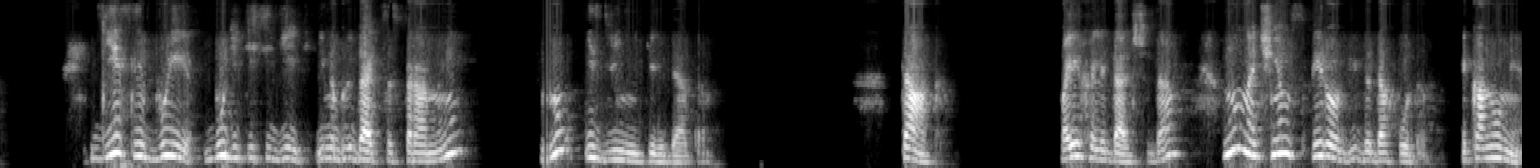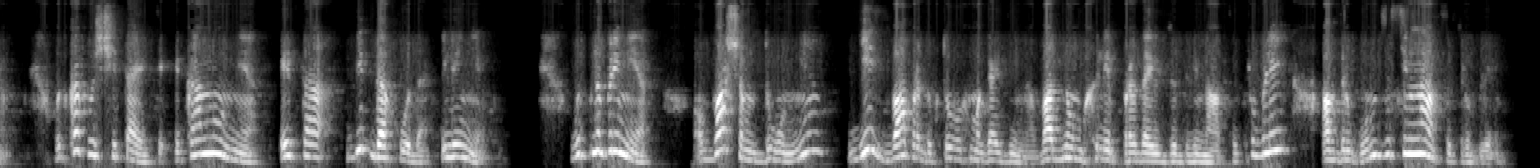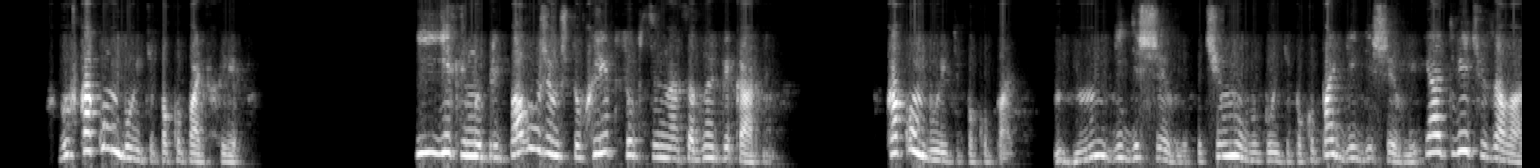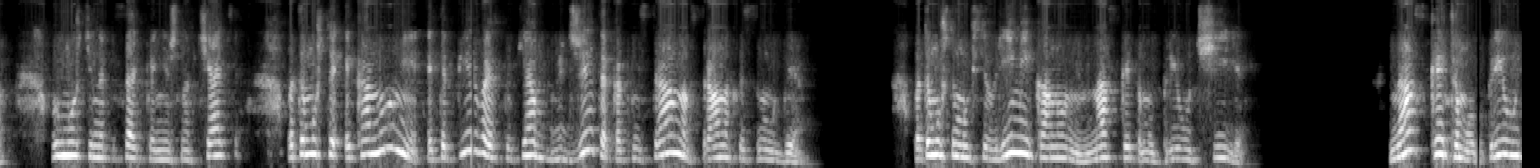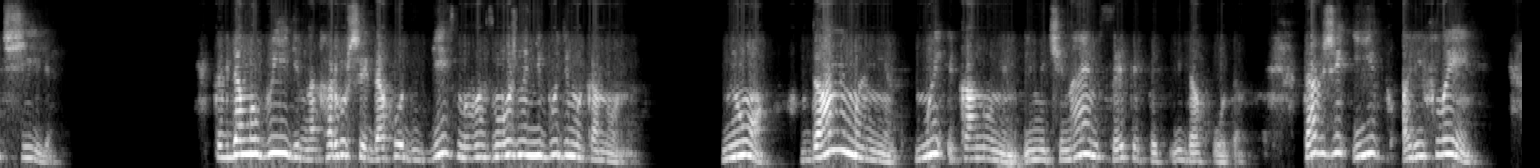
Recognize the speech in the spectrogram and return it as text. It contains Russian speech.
Если вы будете сидеть и наблюдать со стороны, ну, извините, ребята. Так, поехали дальше, да? Ну, начнем с первого вида доходов. Экономия. Вот как вы считаете, экономия – это вид дохода или нет? Вот, например, в вашем доме есть два продуктовых магазина. В одном хлеб продают за 12 рублей, а в другом за 17 рублей. Вы в каком будете покупать хлеб? И если мы предположим, что хлеб, собственно, с одной пекарни, в каком будете покупать? Угу, где дешевле. Почему вы будете покупать, где дешевле? Я отвечу за вас. Вы можете написать, конечно, в чате, потому что экономия – это первая статья бюджета, как ни странно, в странах СНГ. Потому что мы все время экономим, нас к этому приучили. Нас к этому приучили. Когда мы выйдем на хорошие доходы здесь, мы, возможно, не будем экономить. Но в данный момент мы экономим и начинаем с этой статьи дохода. Также и в Oriflame.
